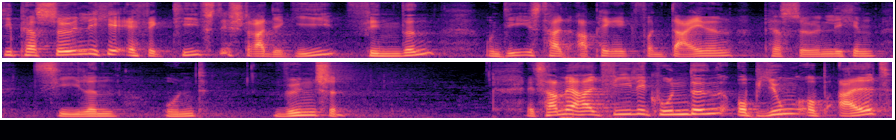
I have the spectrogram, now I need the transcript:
die persönliche, effektivste Strategie finden. Und die ist halt abhängig von deinen persönlichen Zielen und Wünschen. Jetzt haben wir halt viele Kunden, ob jung, ob alt,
